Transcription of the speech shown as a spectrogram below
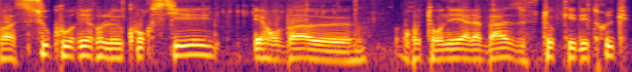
va secourir le coursier et on va euh, retourner à la base, stocker des trucs.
